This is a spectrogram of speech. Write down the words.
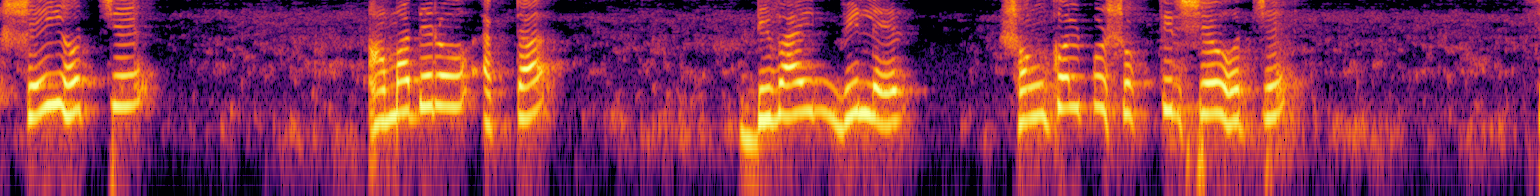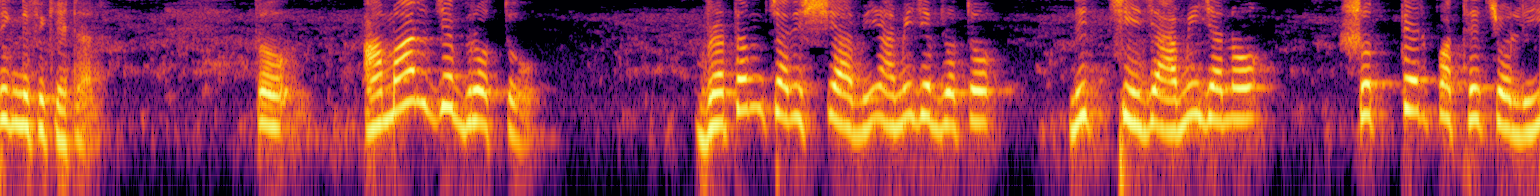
সেই হচ্ছে আমাদেরও একটা ডিভাইন উইলের সংকল্প শক্তির সেও হচ্ছে সিগনিফিকেটার তো আমার যে ব্রত, ব্রতম চারিষ্যামি আমি যে ব্রত নিচ্ছি যে আমি যেন সত্যের পথে চলি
